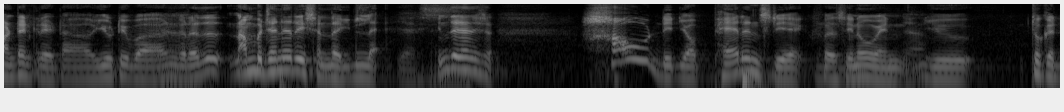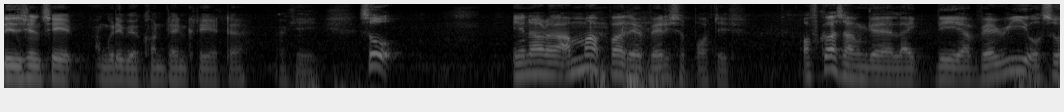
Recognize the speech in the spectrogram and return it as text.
content creator யூடியூபர்ங்கிறது நம்ம ஜெனரேஷன்ல இல்ல Yes. இந்த ஜெனரேஷன் how did your parents react first you know when Yeah. you took a decision say I'm going to be a content creator Okay. So, என்னோட அம்மா அப்பா they're very supportive. Of course, அவங்க like they are very also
